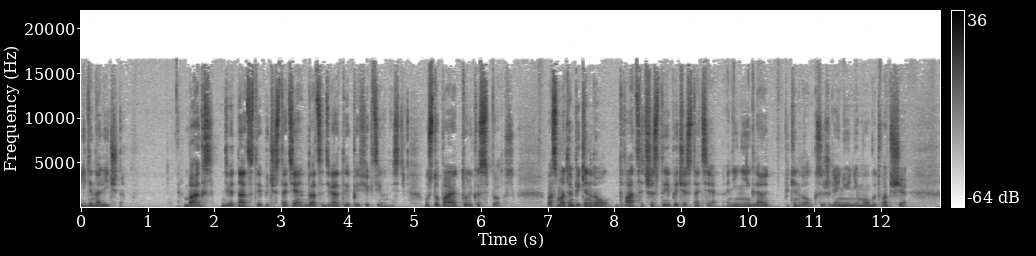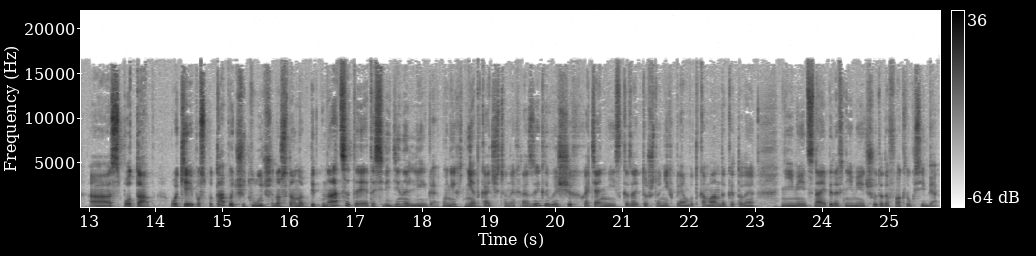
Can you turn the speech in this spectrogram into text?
единолично. Бакс 19 по частоте, 29 по эффективности. Уступают только Спёрс. Посмотрим пик-н-ролл. 26 по частоте. Они не играют пик-н-ролл, к сожалению, не могут вообще. Спотап. Окей, по спотапу чуть лучше, но все равно 15 это середина лига. У них нет качественных разыгрывающих, хотя не сказать то, что у них прям вот команда, которая не имеет снайперов, не имеет шутеров вокруг себя.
